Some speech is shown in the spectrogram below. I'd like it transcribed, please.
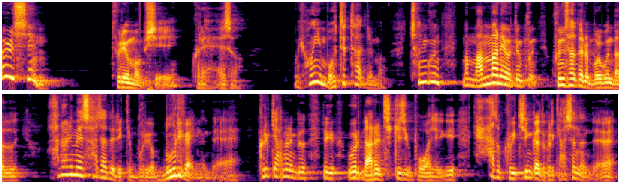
훨씬 두려움 없이 그래 해서 뭐 형이 못했다들 뭐 천군 만만의 어떤 군, 군사들을 몰고 나도 하나님의 사자들이 이렇게 무리가 무리가 있는데 그렇게 하나님께서 이렇게 우리 나를 지키시고 보호하시고 계속 그 지금까지도 그렇게 하셨는데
